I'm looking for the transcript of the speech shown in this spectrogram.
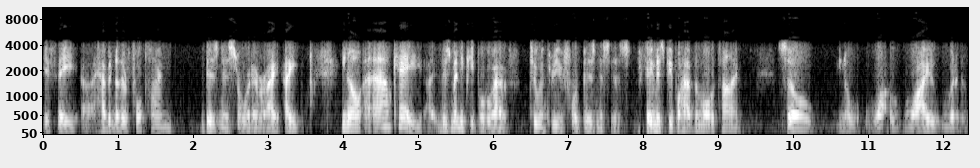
if they uh, have another full time business or whatever, I I you know uh, okay. Uh, There's many people who have two and three or four businesses. Famous people have them all the time. So you know why why would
